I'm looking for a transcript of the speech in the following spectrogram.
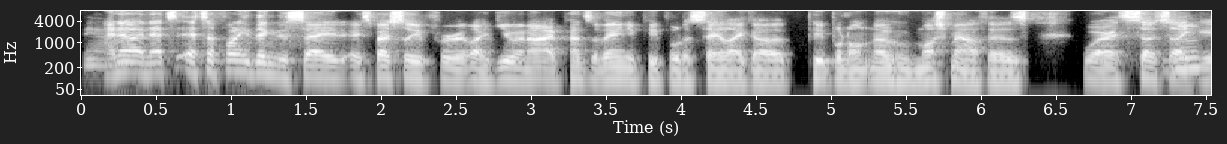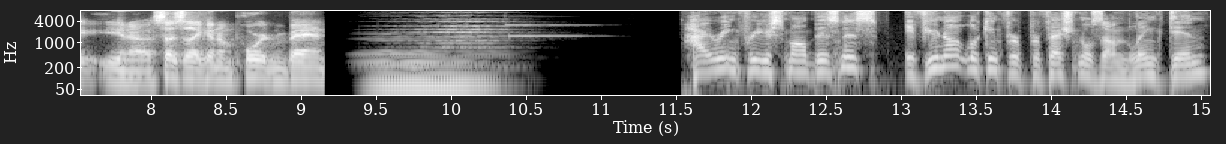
you I know, and that's that's a funny thing to say, especially for like you and I, Pennsylvania people, to say like, "Oh, people don't know who Mushmouth is," where it's such like mm-hmm. you know, such like an important band. Hiring for your small business? If you're not looking for professionals on LinkedIn,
